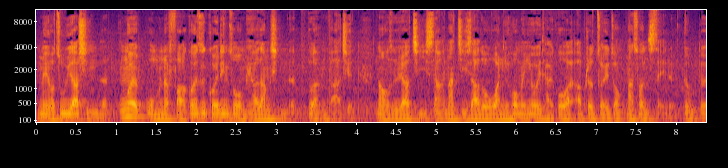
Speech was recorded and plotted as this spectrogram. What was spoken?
没有注意到行人。因为我们的法规是规定说我们要让行人，不然罚钱。那我是要急刹，那急刹说万一后面又一台过来，啊不就追撞，那算谁的？对不对？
